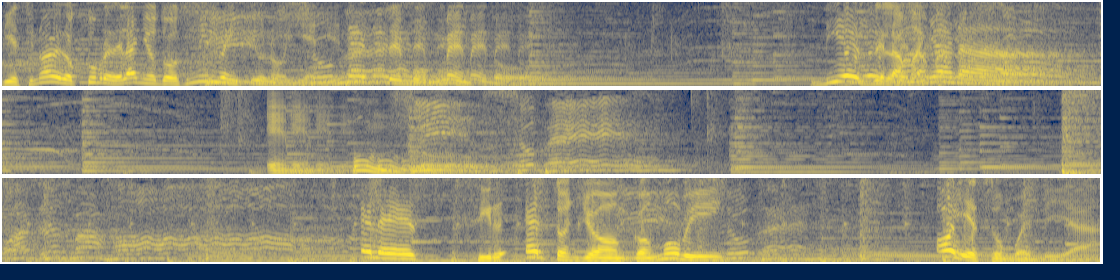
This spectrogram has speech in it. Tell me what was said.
19 de octubre del año 2021 y en este momento 10 de la mañana en punto. Él es Sir Elton John con Movie. Hoy es un buen día.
